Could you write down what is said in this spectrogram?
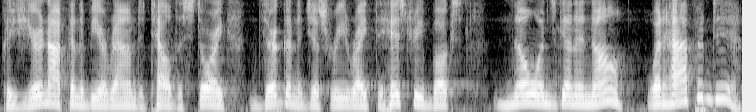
because you're not going to be around to tell the story. They're going to just rewrite the history books. No one's going to know what happened to you.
